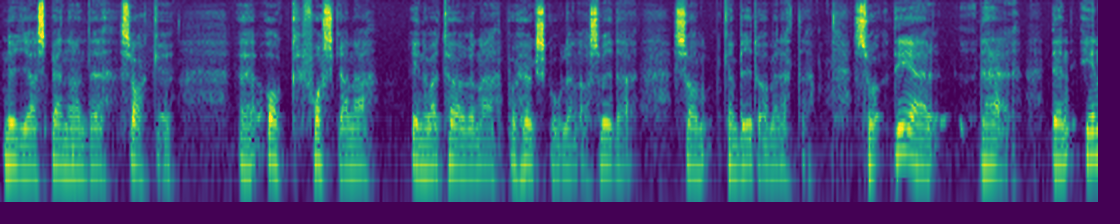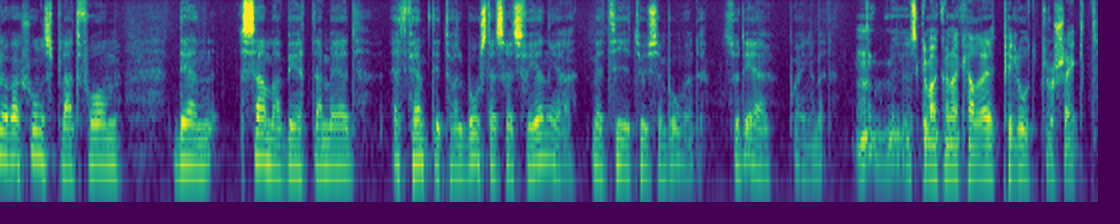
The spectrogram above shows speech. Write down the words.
nya spännande saker eh, och forskarna, innovatörerna på högskolorna och så vidare som kan bidra med detta. Så det är det här. Det är en innovationsplattform. Den samarbetar med ett 50-tal bostadsrättsföreningar med 10 000 boende. Så det är poängen med det. Mm, skulle man kunna kalla det ett pilotprojekt?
